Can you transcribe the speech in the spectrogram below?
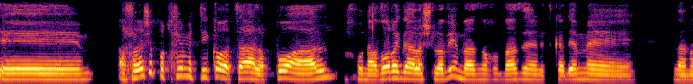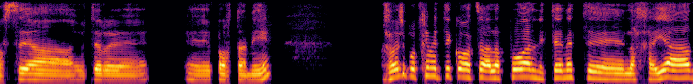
אמ, אחרי שפותחים את תיק ההוצאה לפועל, אנחנו נעבור רגע על השלבים, ואז, ואז נתקדם אה, לנושא היותר אה, אה, פרטני. אחרי שפותחים את תיק ההוצאה לפועל, ניתנת לחייב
